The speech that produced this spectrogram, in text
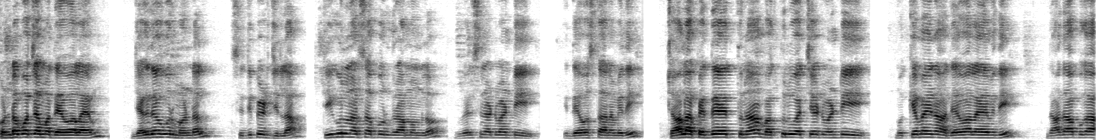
కొండపోచమ్మ దేవాలయం జగదేవ్పూర్ మండల్ సిద్దిపేట జిల్లా తీగుల నర్సాపూర్ గ్రామంలో వెలిసినటువంటి ఈ దేవస్థానం ఇది. చాలా పెద్ద ఎత్తున భక్తులు వచ్చేటువంటి ముఖ్యమైన దేవాలయం ఇది. దాదాపుగా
